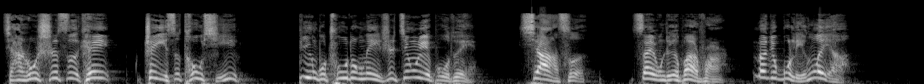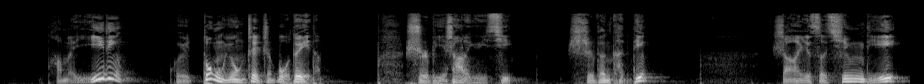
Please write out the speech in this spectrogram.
假如十四 K 这一次偷袭。”并不出动那支精锐部队，下次再用这个办法，那就不灵了呀。他们一定会动用这支部队的。施必杀的语气十分肯定。上一次轻敌，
